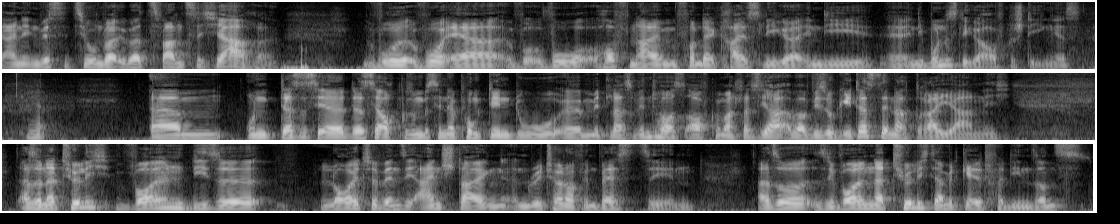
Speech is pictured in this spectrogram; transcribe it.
eine Investition war über 20 Jahre wo, wo er, wo, wo Hoffenheim von der Kreisliga in die, äh, in die Bundesliga aufgestiegen ist. Ja. Ähm, und das ist ja, das ist ja auch so ein bisschen der Punkt, den du äh, mit Lars Windhorst aufgemacht hast. Ja, aber wieso geht das denn nach drei Jahren nicht? Also natürlich wollen diese Leute, wenn sie einsteigen, einen Return of Invest sehen. Also sie wollen natürlich damit Geld verdienen, sonst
